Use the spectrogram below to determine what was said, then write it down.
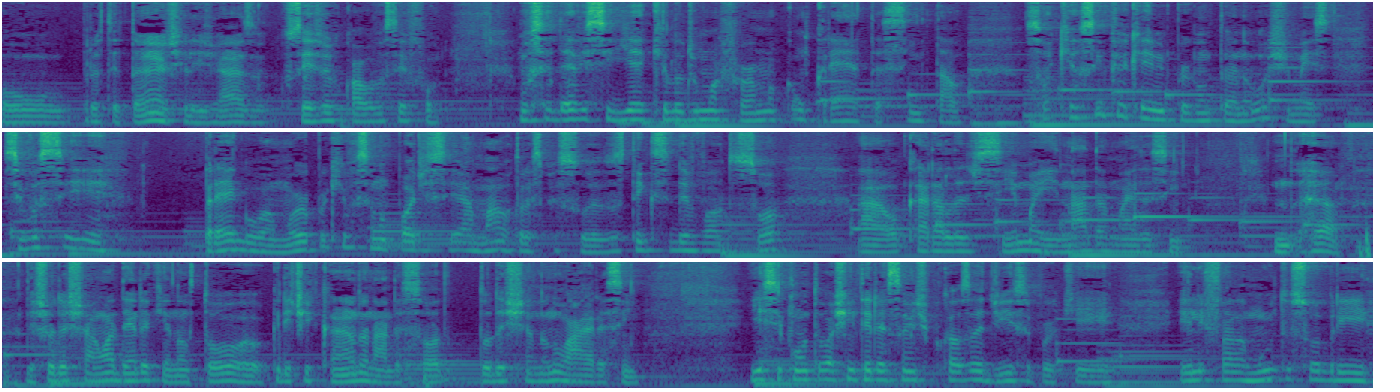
ou protestante, religiosa, seja qual você for. Você deve seguir aquilo de uma forma concreta, assim tal. Só que eu sempre fiquei me perguntando, oxe, mas se você prega o amor, por que você não pode ser amar outras pessoas? Você tem que ser devoto só ao cara lá de cima e nada mais assim. É, deixa eu deixar um adendo aqui, não estou criticando nada, só estou deixando no ar assim. E esse conto eu acho interessante por causa disso, porque ele fala muito sobre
